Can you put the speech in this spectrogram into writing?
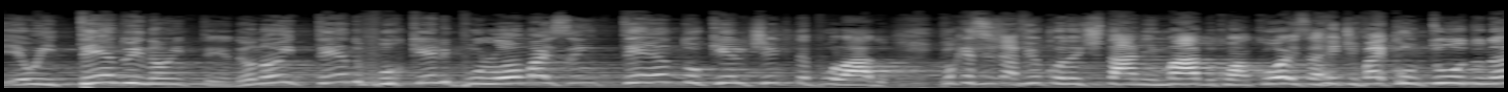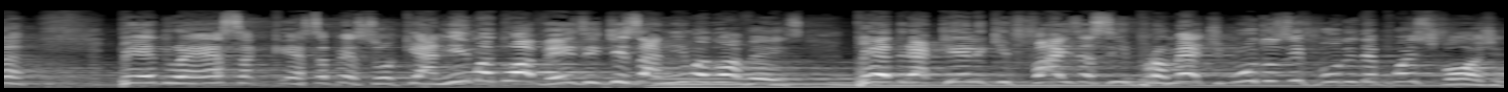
eu entendo e não entendo. Eu não entendo porque ele pulou, mas entendo que ele tinha que ter pulado. Porque você já viu quando a gente está animado com a coisa, a gente vai com tudo, né? Pedro é essa, essa pessoa que anima de uma vez e desanima de uma vez. Pedro é aquele que faz assim, promete mundos e fundos e depois foge.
